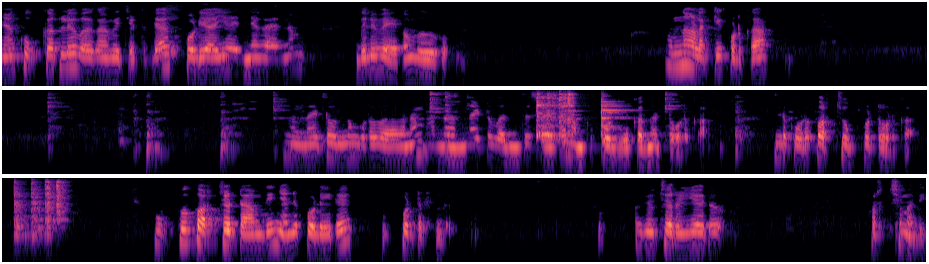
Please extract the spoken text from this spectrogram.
ഞാൻ കുക്കറിൽ വേകാൻ വെച്ചിട്ടില്ല. പൊടിയായി അരിഞ്ഞ കാരണം ഇതിൽ വേഗം വേകും. ഒന്ന് ഇളക്കി കൊടുക്കാം. നന്നായിട്ട് ഒന്നും കൂടെ വേകണം. നന്നായിട്ട് വെന്ത ശേഷം നമുക്ക് പൊടിയൊക്കെ ഒന്ന് ഇട്ട് കൊടുക്കാം. അതിന്റെ കൂടെ കുറച്ച് ഉപ്പ് ഇട്ട് കൊടുക്കാം. ഉപ്പ് കുറച്ച് ഇട്ടാൽ മതി. ഞാൻ പൊടിയിൽ ഉപ്പ് ഇട്ടിട്ടുണ്ട്. ഒരു ചെറിയൊരു കുറച്ച് മതി.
